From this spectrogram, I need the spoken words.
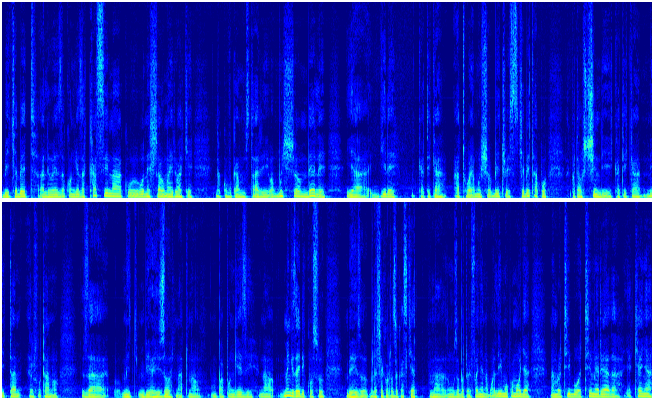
Bichebet aliweza kuongeza kasi na kuonyesha umahiri wake na kuvuka mstari wa mwisho mbele ya Gide katika hatua ya mwisho. Beatrice Chebet hapo akapata ushindi katika mita elfu tano za mbio hizo, na tunampa pongezi na mengi zaidi kuhusu mbio hizo. Bila shaka utaweza ukasikia mazungumzo ambayo tumefanya na mwalimu pamoja na mratibu wa timu ya riadha ya Kenya na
